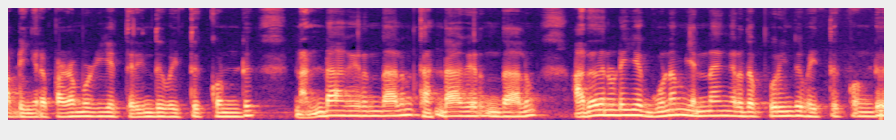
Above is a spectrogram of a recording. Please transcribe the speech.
அப்படிங்கிற பழமொழியை தெரிந்து வைத்து கொண்டு நண்டாக இருந்தாலும் தண்டாக இருந்தாலும் அதனுடைய குணம் என்னங்கிறத புரிந்து வைத்து கொண்டு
